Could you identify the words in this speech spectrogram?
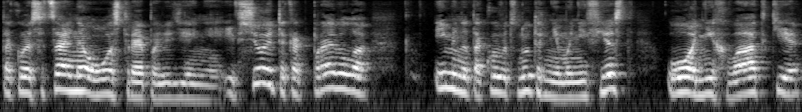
такое социально острое поведение. И все это, как правило, именно такой вот внутренний манифест о нехватке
